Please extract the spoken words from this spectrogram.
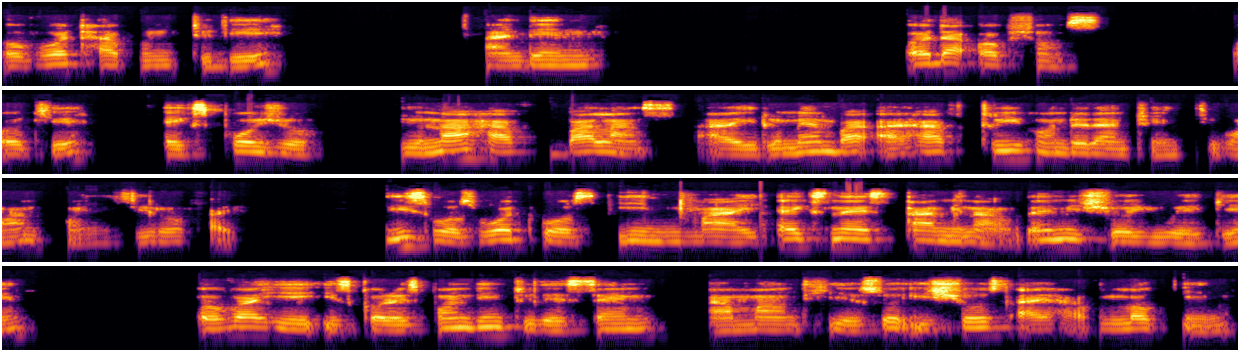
of what happened today. And then other options. Okay. Exposure you now have balance. I remember I have 321.05. This was what was in my Exness terminal. Let me show you again. Over here is corresponding to the same amount here. So it shows I have logged in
